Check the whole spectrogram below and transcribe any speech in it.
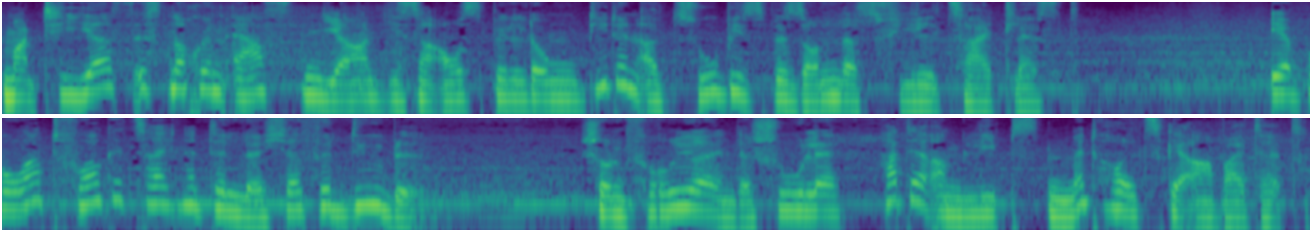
Matthias ist noch im ersten Jahr dieser Ausbildung, die den Azubis besonders viel Zeit lässt. Er bohrt vorgezeichnete Löcher für Dübel. Schon früher in der Schule hat er am liebsten mit Holz gearbeitet.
